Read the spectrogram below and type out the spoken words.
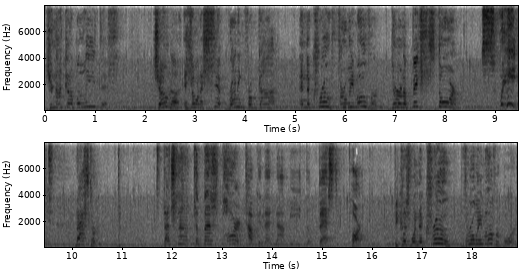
you're not gonna believe this. Jonah is on a ship running from God, and the crew threw him over during a big storm. Sweet! Master, but that's not the best part. How can that not be the best part? Because when the crew threw him overboard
